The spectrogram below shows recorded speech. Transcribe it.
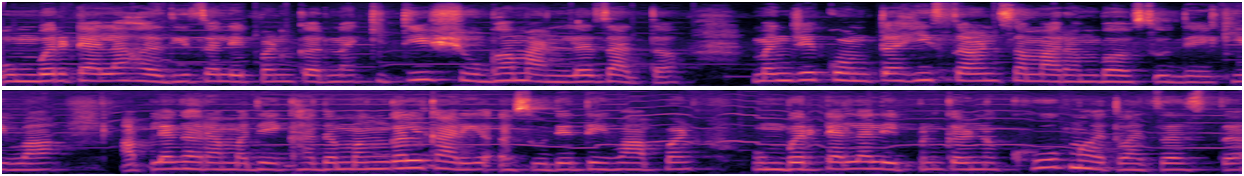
उंबरट्याला हळदीचं लेपन करणं किती शुभ मानलं जातं. म्हणजे कोणताही सण समारंभ असू दे किंवा आपल्या घरामध्ये एखादं मंगल कार्य असू दे तेव्हा आपण उंबरट्याला लेपन करणं खूप महत्त्वाचं असतं.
